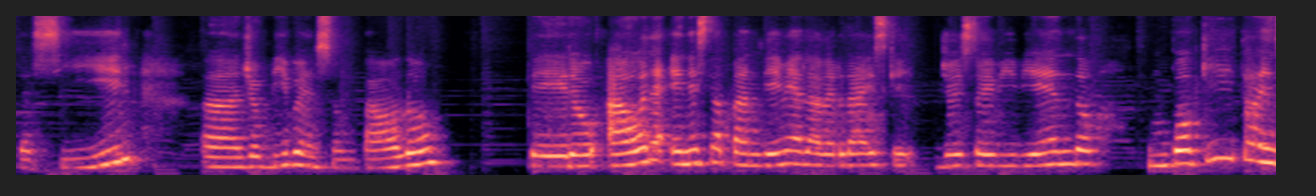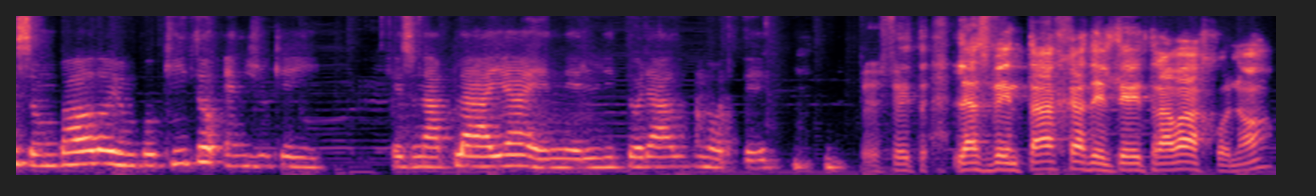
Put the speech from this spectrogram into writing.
Brasil. Ah, yo vivo en São Paulo, pero ahora en esta pandemia la verdad es que yo estoy viviendo un poquito en São Paulo y un poquito en Juqueí, que es una playa en el litoral norte. Perfecto. Las ventajas del teletrabajo, ¿no?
